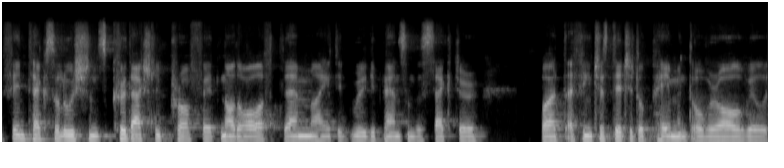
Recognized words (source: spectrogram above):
fintech solutions could actually profit. Not all of them. Like it really depends on the sector. But i think just digital payment overall will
